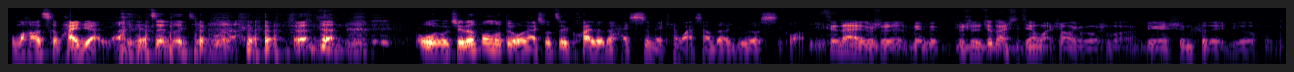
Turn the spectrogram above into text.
我们好像扯太远了。变成争论节目了。我我觉得风楼对我来说最快乐的还是每天晚上的娱乐时光。现在就是每每就是这段时间晚上有没有什么令人深刻的娱乐活动？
